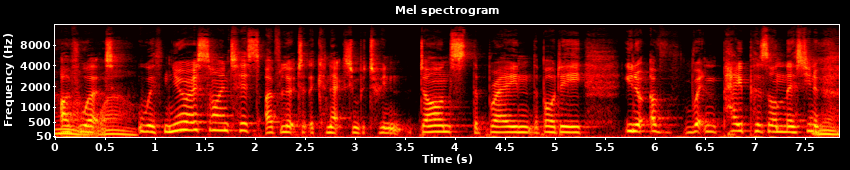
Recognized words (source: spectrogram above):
Oh, I've worked wow. with neuroscientists. I've looked at the connection between dance, the brain, the body. You know, I've written papers on this. You know, yeah.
